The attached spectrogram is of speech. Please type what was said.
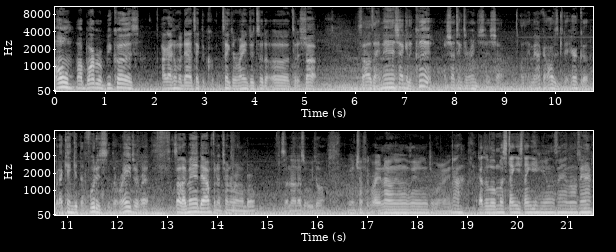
on my barber because I got him and dad take the take the Ranger to the uh to the shop. So I was like, man, should I get a cut or should I take the Ranger to the shop? I was like, man, I can always get a haircut, but I can't get the footage of the Ranger, right? So I was like, man, dad, I'm finna turn around, bro. So now that's what we doing. We in traffic right now, you know what I'm saying? Right now. Got the little Mustangy stangy, you know what I'm saying? You know what I'm saying?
